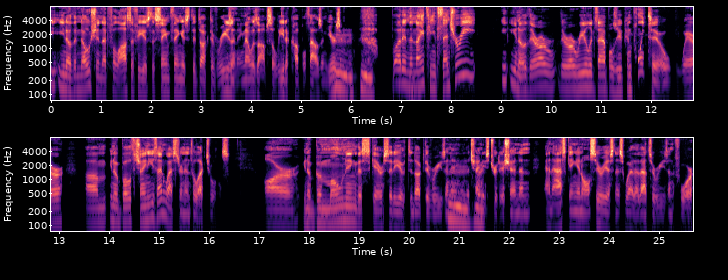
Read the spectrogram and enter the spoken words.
you know the notion that philosophy is the same thing as deductive reasoning that was obsolete a couple thousand years mm-hmm. ago but in the 19th century you know there are there are real examples you can point to where um, you know both chinese and western intellectuals are you know bemoaning the scarcity of deductive reasoning mm, in the Chinese right. tradition and and asking in all seriousness whether that's a reason for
